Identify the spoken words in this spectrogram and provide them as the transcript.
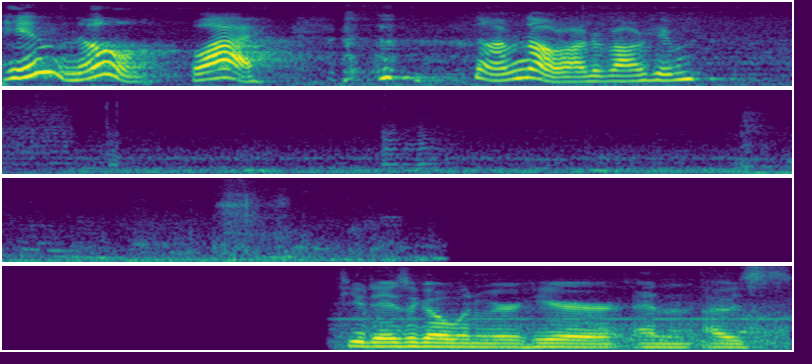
Him? No. Why? no, I'm not right about him. A few days ago when we were here and I was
